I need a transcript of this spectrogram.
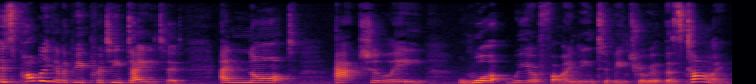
is probably going to be pretty dated and not actually what we are finding to be true at this time.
